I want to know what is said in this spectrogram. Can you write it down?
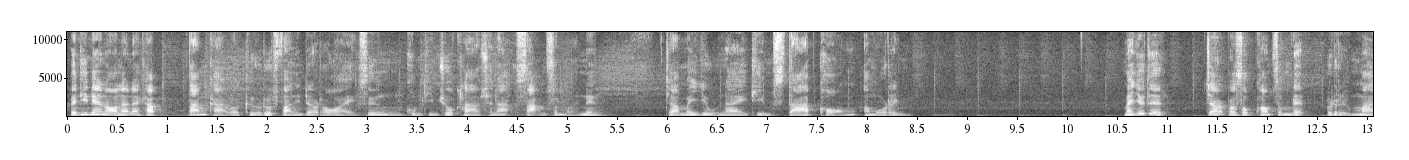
เป็นที่แน่นอนแล้วนะครับ ตามข่าวก็คือรุดฟานิเดอรอย ซึ่งคุมทีมชั่วคราวชนะ 3 เสมอ 1 จะไม่อยู่ในทีมสตาฟของอโมริมแมนยูเต็ดจะประสบความสำเร็จหรือไม่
